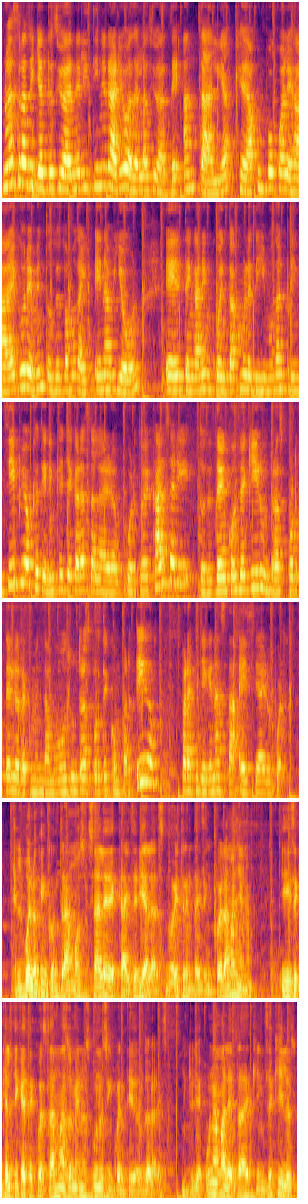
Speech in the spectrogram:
Nuestra siguiente ciudad en el itinerario va a ser la ciudad de Antalya, queda un poco alejada de Goreme, entonces vamos a ir en avión. Eh, tengan en cuenta, como les dijimos al principio, que tienen que llegar hasta el aeropuerto de Kayseri, entonces deben conseguir un transporte, les recomendamos un transporte compartido para que lleguen hasta ese aeropuerto. El vuelo que encontramos sale de Kayseri a las 9.35 de la mañana y dice que el tiquete cuesta más o menos unos 52 dólares. Incluye una maleta de 15 kilos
